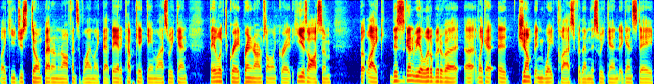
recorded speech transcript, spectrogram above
Like you just don't bet on an offensive line like that. They had a cupcake game last weekend. They looked great. Brennan Armstrong looked great. He is awesome. But like this is going to be a little bit of a uh, like a, a jump in weight class for them this weekend against a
